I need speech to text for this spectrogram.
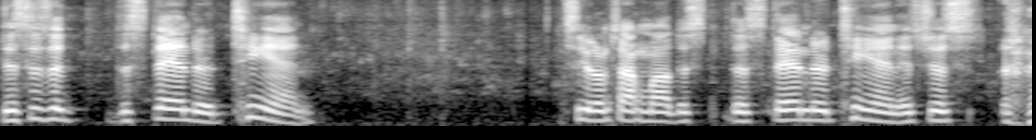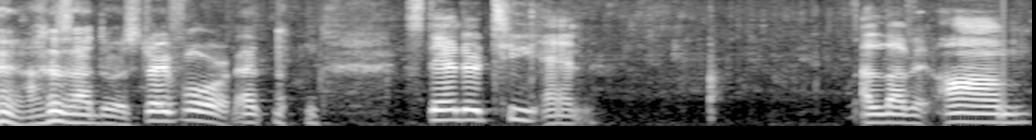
This is a the standard TN. See what I'm talking about? This the standard TN. It's just how does I do it? Straightforward. That standard TN. I love it. Um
